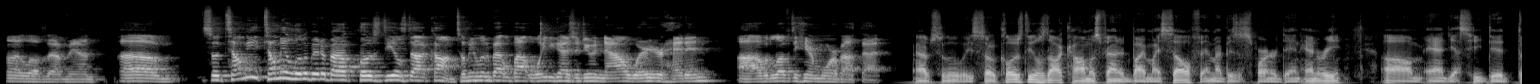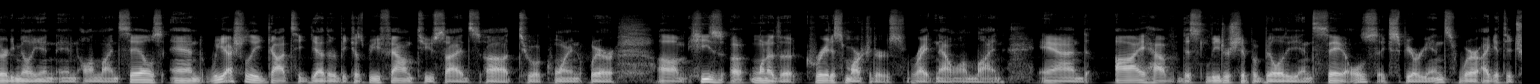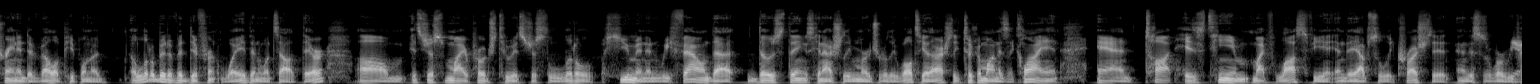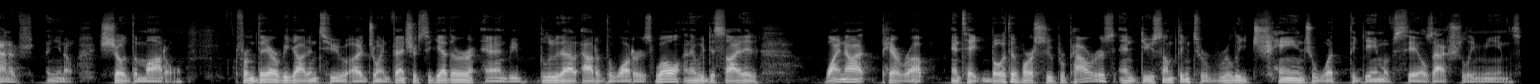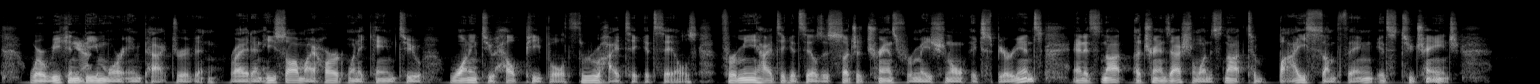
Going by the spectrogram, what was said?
I love that, man. Um, so tell me tell me a little bit about closeddeals.com. Tell me a little bit about what you guys are doing now, where you're heading. Uh, I would love to hear more about that. Absolutely. So closeddeals.com was founded by myself and my business partner Dan Henry. Um, and yes, he did 30 million in online sales. And we actually got together because we found two sides uh, to a coin where um, he's uh, one of the greatest marketers right now online. And I have this leadership ability and sales experience where I get to train and develop people in a, a little bit of a different way than what's out there. Um, it's just my approach to it's just a little human. And we found that those things can actually merge really well together. I actually took him on as a client and taught his team my philosophy, and they absolutely crushed it. And this is where we yeah. kind of, you know, showed the model from there, we got into a joint venture together and we blew that out of the water as well. And then we decided, why not pair up and take both of our superpowers and do something to really change what the game of sales actually means, where we can yeah. be more impact driven, right? And he saw my heart when it came to wanting to help people through high ticket sales. For me, high ticket sales is such a transformational experience, and it's not a transactional one. It's not to buy something, it's to change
